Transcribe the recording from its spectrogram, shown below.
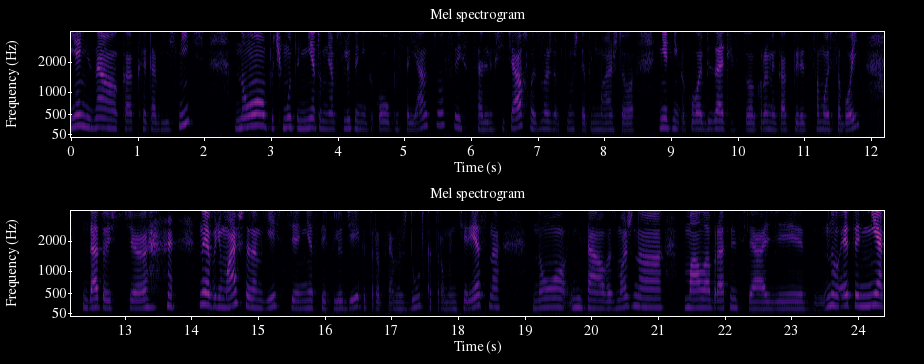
Я не знаю, как это объяснить, но почему-то нет у меня абсолютно никакого постоянства в своих социальных сетях. Возможно, потому что я понимаю, что нет никакого обязательства, кроме как перед самой собой. Да, то есть, э, ну, я понимаю, что там есть несколько людей, которые прям ждут, которым интересно, но, не знаю, возможно, мало обратной связи. Ну, это не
